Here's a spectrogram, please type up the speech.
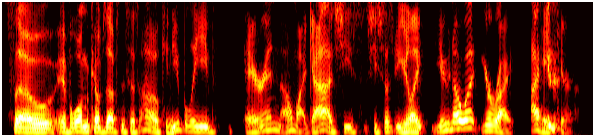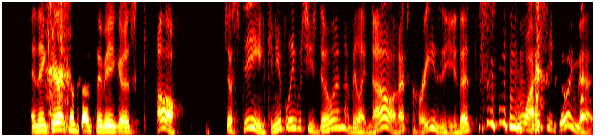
So if a woman comes up and says, "Oh, can you believe Karen? Oh my God, she's she's such," you're like, you know what? You're right. I hate Karen. And then Karen comes up to me and goes, "Oh, Justine, can you believe what she's doing?" I'd be like, "No, that's crazy. That's why is she doing that?"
